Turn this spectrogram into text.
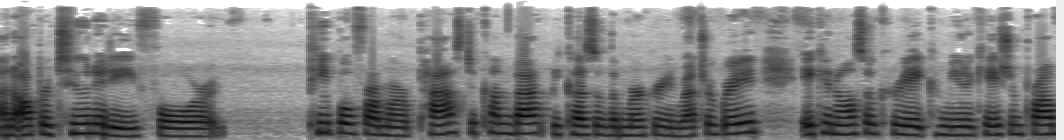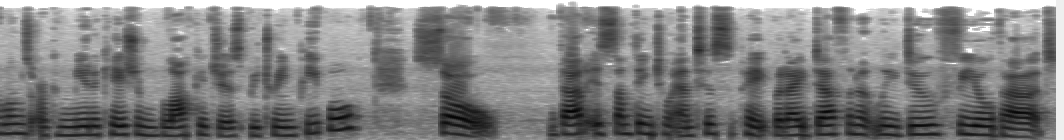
an opportunity for people from our past to come back because of the Mercury in retrograde. It can also create communication problems or communication blockages between people. So that is something to anticipate, but I definitely do feel that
